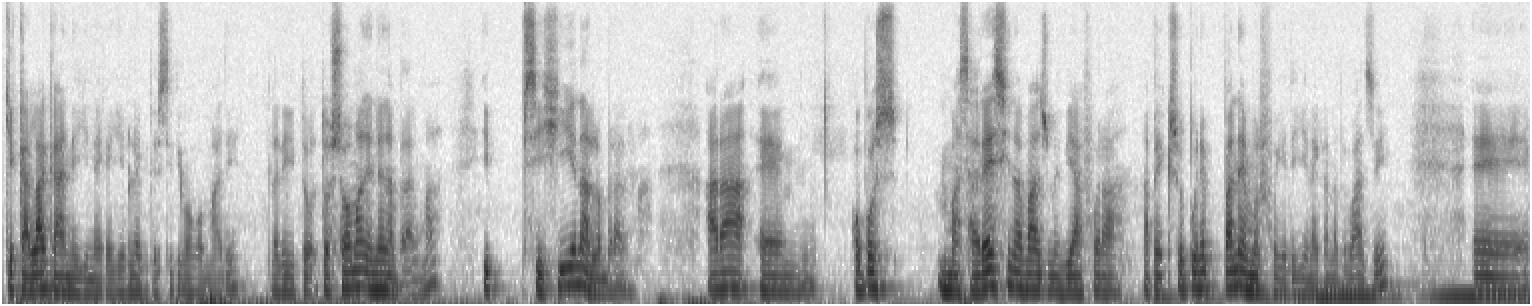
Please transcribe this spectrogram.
και καλά κάνει η γυναίκα και βλέπει το αισθητικό κομμάτι. Δηλαδή το, το σώμα είναι ένα πράγμα, η ψυχή είναι άλλο πράγμα. Άρα ε, όπως μας αρέσει να βάζουμε διάφορα απ' έξω που είναι πανέμορφο για τη γυναίκα να το βάζει, ε,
